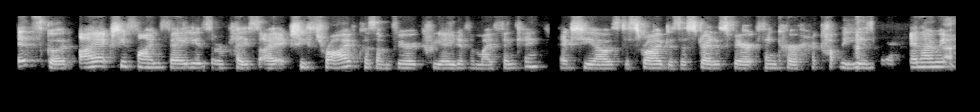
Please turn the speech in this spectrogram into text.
it's good, I actually find failures are a place I actually thrive because I'm very creative in my thinking. Actually, I was described as a stratospheric thinker a couple of years ago. And I went,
